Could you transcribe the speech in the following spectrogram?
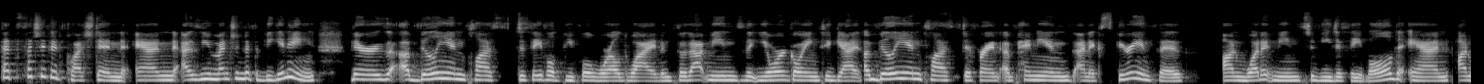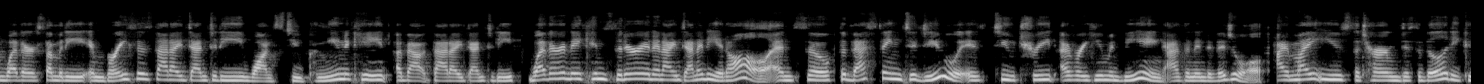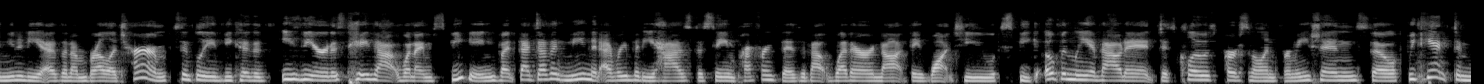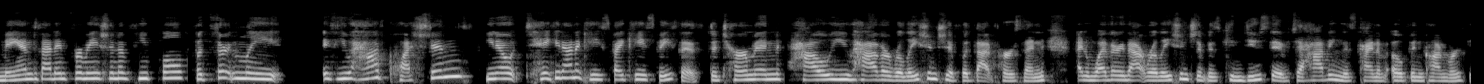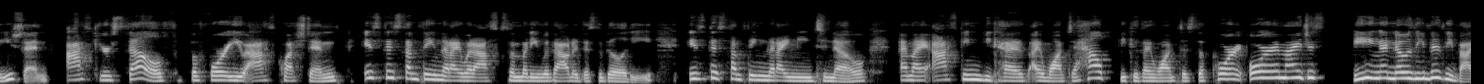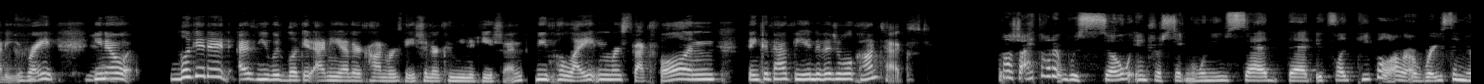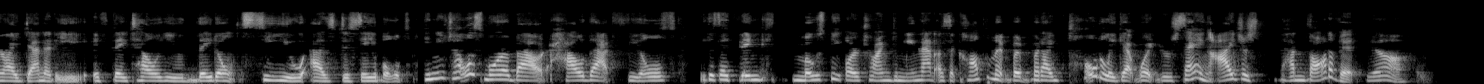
That's such a good question. And as you mentioned at the beginning, there's a billion plus disabled people worldwide. And so that means that you're going to get a billion plus different opinions and experiences on what it means to be disabled and on whether somebody embraces that identity, wants to communicate about that identity, whether they consider it an identity at all. And so the best thing to do is to treat every human being as an individual. I might use the term disability community as an umbrella term simply because it's easier to say that when I'm speaking, but that doesn't mean that everybody has the same preferences about whether or not they want to speak openly about it, disclose personal information. So we can't demand that information of people, but certainly if you have questions, you know, take it on a case by case basis. Determine how you have a relationship with that person and whether that relationship is conducive to having this kind of open conversation. Ask yourself before you ask questions, is this something that I would ask somebody without a disability? Is this something that I need to know? Am I asking because I want to help, because I want to support, or am I just being a nosy busybody, right? Yeah. You know, look at it as you would look at any other conversation or communication. Be polite and respectful and think about the individual context. Gosh, I thought it was so interesting when you said that it's like people are erasing your identity if they tell you they don't see you as disabled. Can you tell us more about how that feels? Because I think most people are trying to mean that as a compliment, but, but I totally get what you're saying. I just hadn't thought of it. Yeah.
